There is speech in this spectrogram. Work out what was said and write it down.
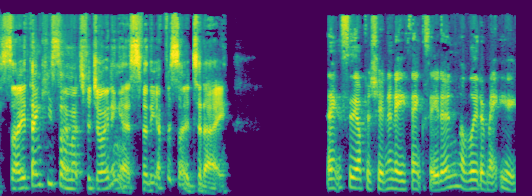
So thank you so much for joining us for the episode today. Thanks for the opportunity. Thanks, Eden. Lovely to meet you.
